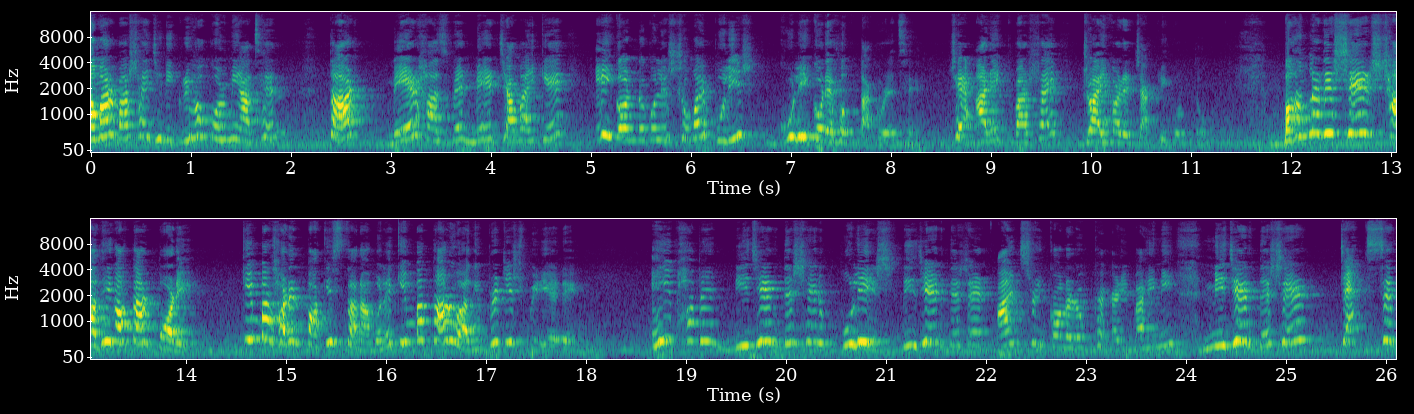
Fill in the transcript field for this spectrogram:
আমার বাসায় যিনি গৃহকর্মী আছেন, তার মেয়ের হাজবেন্ড মেয়ের জামাইকে এই গন্ডগোলের সময় পুলিশ গুলি করে হত্যা করেছে। সে আরেক বাসায় ড্রাইভারের চাকরি করত। বাংলাদেশের স্বাধীনতার পরে, কিংবা ধরেন পাকিস্তান আমলে, কিংবা তারও আগে ব্রিটিশ পিরিয়ডে এইভাবে নিজের দেশের পুলিশ, নিজের দেশের আইন শৃঙ্খলা রক্ষাকারী বাহিনী, নিজের দেশের ট্যাক্সের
